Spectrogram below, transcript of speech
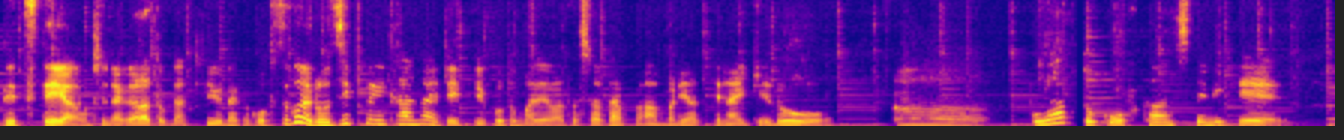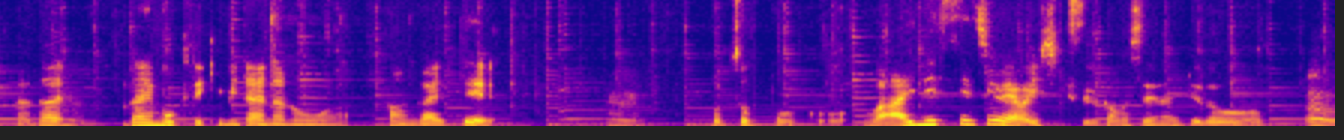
別提案をしながらとかっていう、なんかこうすごいロジックに考えてっていうことまで私は多分あんまりやってないけど、あぼわっとこう俯瞰してみて、大ーうん。大目的みたいなのを考えて、うん。こうちょっとこう、まあ、アイメッセージぐらいは意識するかもしれないけど、うん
